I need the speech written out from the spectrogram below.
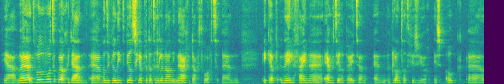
Ja, maar dat wo- wordt ook wel gedaan. Eh, want ik wil niet het beeld scheppen dat er helemaal niet nagedacht wordt. En ik heb een hele fijne ergotherapeute en een klantadviseur is ook... eh,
